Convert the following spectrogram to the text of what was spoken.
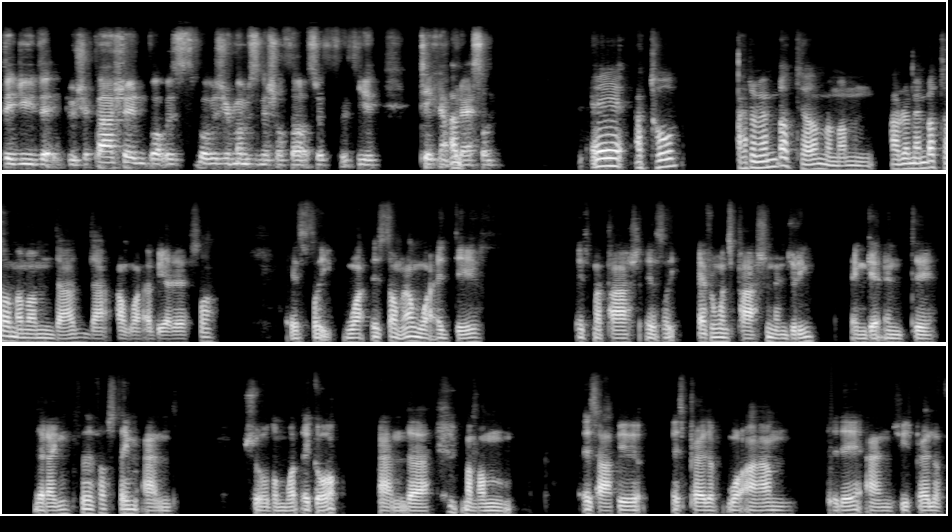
did you that it was your passion? What was what was your mum's initial thoughts with with you taking up Um, wrestling? Uh, I told, I remember telling my mum, I remember telling my mum and dad that I want to be a wrestler. It's like what it's something I want to do. It's my passion. It's like everyone's passion and dream, and getting into the ring for the first time and show them what they got. And uh, my mum is happy, is proud of what I am today, and she's proud of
